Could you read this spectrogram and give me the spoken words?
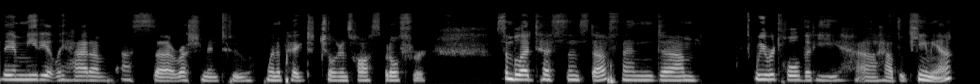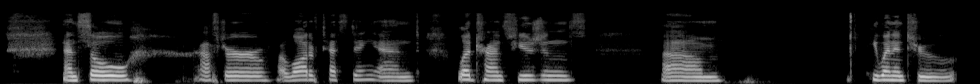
they immediately had um, us uh, rush him into Winnipeg Children's Hospital for some blood tests and stuff. And um, we were told that he uh, had leukemia. And so after a lot of testing and blood transfusions, um, he went into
